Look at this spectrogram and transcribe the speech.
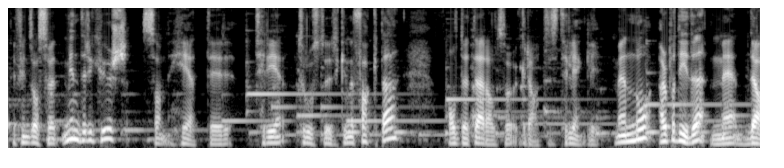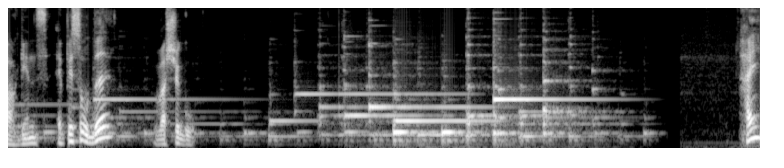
Det finnes også et mindre kurs som heter Tre trosdyrkende fakta. Alt dette er altså gratis tilgjengelig. Men nå er det på tide med dagens episode. Vær så god. Hei,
